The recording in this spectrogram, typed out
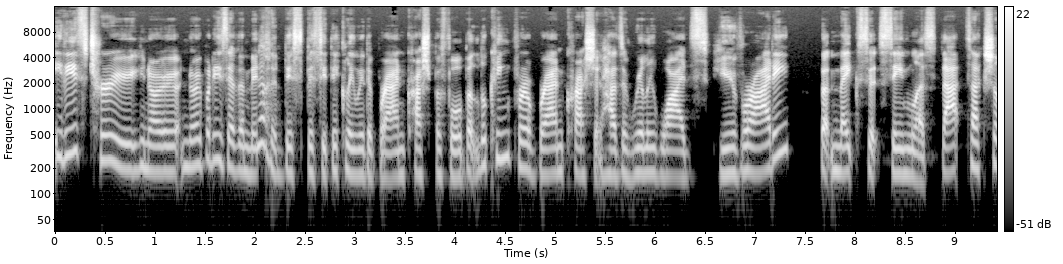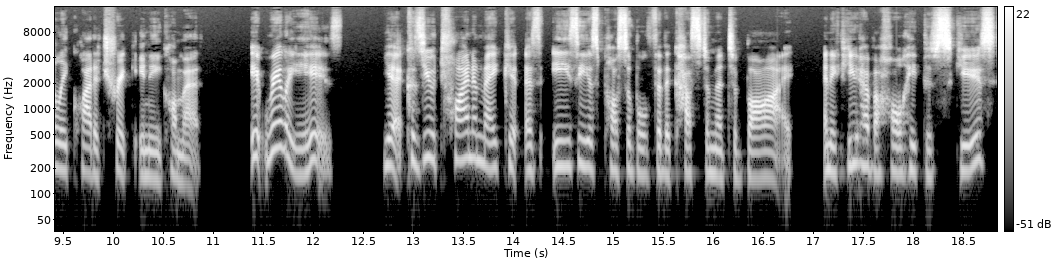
It is true. You know, nobody's ever mentioned yeah. this specifically with a brand crush before, but looking for a brand crush that has a really wide SKU variety, but makes it seamless. That's actually quite a trick in e-commerce. It really is. Yeah. Cause you're trying to make it as easy as possible for the customer to buy. And if you have a whole heap of SKUs,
